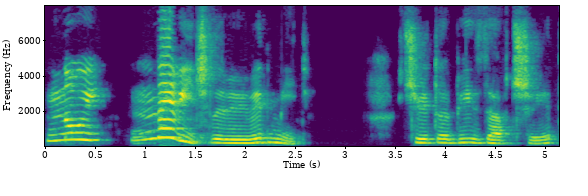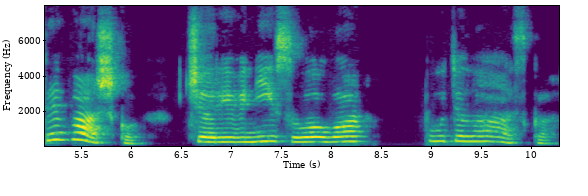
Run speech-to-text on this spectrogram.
ну й невічливий ведмідь. Чи тобі завчити важко чарівні слова, будь ласка?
